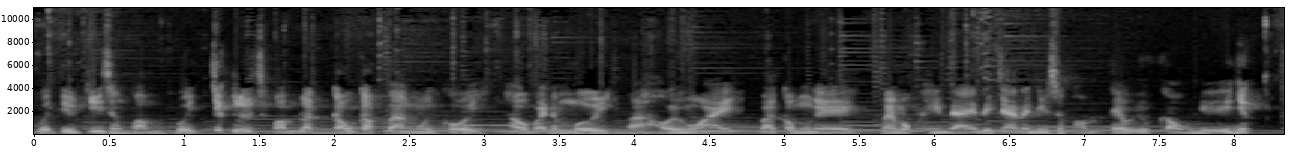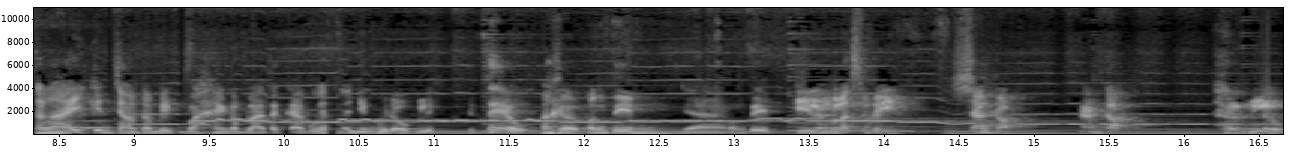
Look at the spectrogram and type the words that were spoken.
với tiêu chí sản phẩm, với chất lượng sản phẩm là cao cấp và nguyên khối HO 750 và hội ngoại và công nghệ, máy móc hiện đại để chạy ra những sản phẩm theo yêu cầu như ý nhất. Thân ái, kính chào tạm biệt và hẹn gặp lại tất cả quý khách ở những video clip tiếp theo. Bắn tim và bắn tim. Kỳ lân luxury, sang trọng, đẳng cấp, thượng lưu.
